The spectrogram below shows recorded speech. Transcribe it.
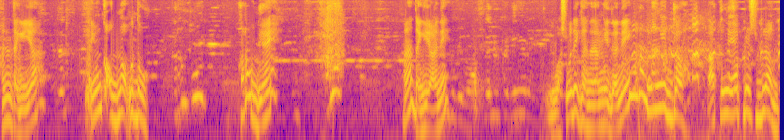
Ano tagiya? Yung kaugma ko to. Karon po. Karon di ay. Ano tagiya ni? Ano? Iwas mo di ka nangid ani, ano nangid ka. Ato ni April's vlog.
